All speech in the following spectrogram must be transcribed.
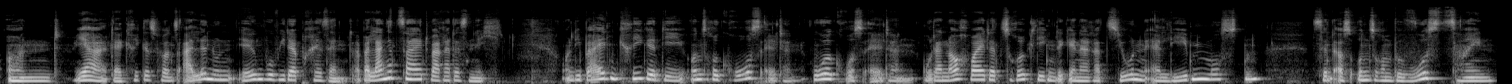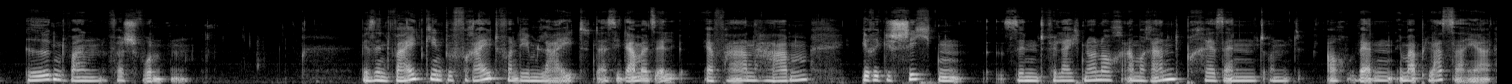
Und ja, der Krieg ist für uns alle nun irgendwo wieder präsent, aber lange Zeit war er das nicht. Und die beiden Kriege, die unsere Großeltern, Urgroßeltern oder noch weiter zurückliegende Generationen erleben mussten, sind aus unserem Bewusstsein irgendwann verschwunden. Wir sind weitgehend befreit von dem Leid, das sie damals er erfahren haben. Ihre Geschichten sind vielleicht nur noch am Rand präsent und auch werden immer blasser, ja.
